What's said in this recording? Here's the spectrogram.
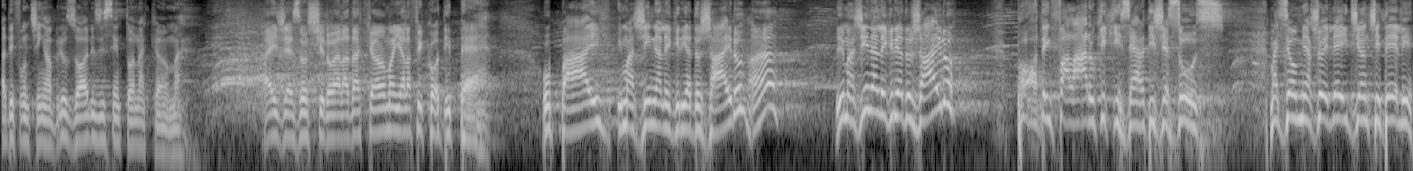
a defuntinha abriu os olhos e sentou na cama. Aí Jesus tirou ela da cama e ela ficou de pé. O pai, imagine a alegria do Jairo, hã? imagine a alegria do Jairo. Podem falar o que quiser de Jesus, mas eu me ajoelhei diante dele,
